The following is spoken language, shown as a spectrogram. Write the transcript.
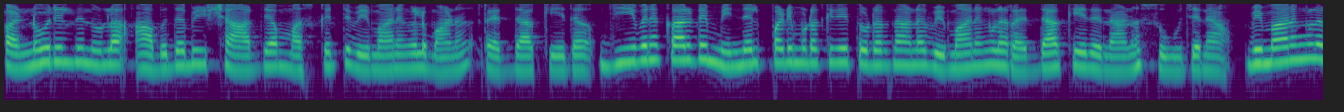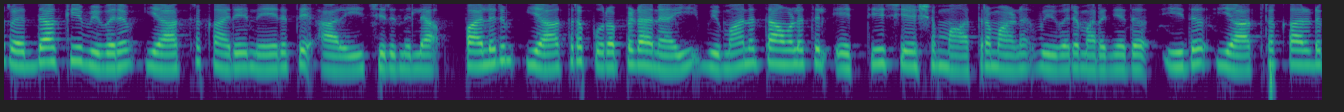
കണ്ണൂരിൽ നിന്നുള്ള അബുദാബി ഷാർജ മസ്കറ്റ് വിമാനങ്ങളുമാണ് റദ്ദാക്കിയത്. ജീവനക്കാരുടെ മിന്നൽ പണിമുടക്കിനെ തുടർന്നാണ് വിമാനങ്ങൾ റദ്ദാക്കിയതെന്നാണ് സൂചന. വിമാനങ്ങൾ റദ്ദാക്കിയ വിവരം യാത്രക്കാരെ നേരത്തെ അറിയിച്ചിരുന്നില്ല. പലരും യാത്ര പുറപ്പെടാനായി വിമാനത്താവളത്തിൽ എത്തിയ ശേഷം മാത്രമാണ് വിവരമറിഞ്ഞത്. ഇത് യാത്രക്കാരുടെ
